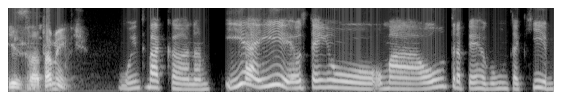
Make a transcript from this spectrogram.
Exatamente. Muito bacana. E aí, eu tenho uma outra pergunta aqui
